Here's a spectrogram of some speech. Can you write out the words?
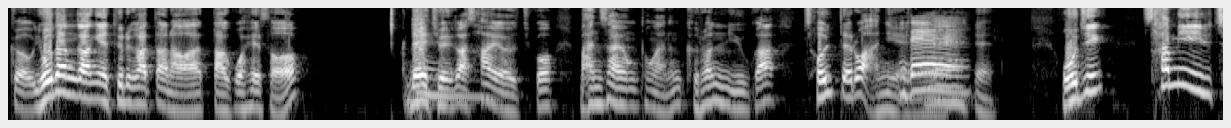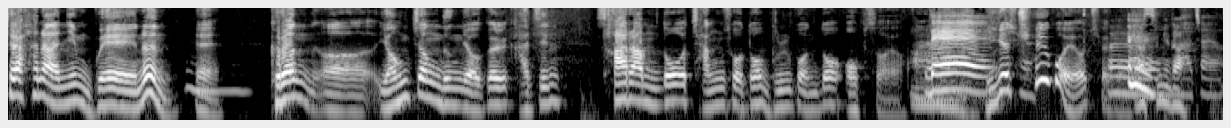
그, 요단강에 들어갔다 나왔다고 해서 내 죄가 사여지고 만사형통하는 그런 이유가 절대로 아니에요. 네. 예. 오직 삼위일체 하나님 외에는 예, 그런 어, 영적 능력을 가진 사람도 장소도 물건도 없어요. 네. 이게 최고예요, 최고. 맞습니다. 맞아요.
